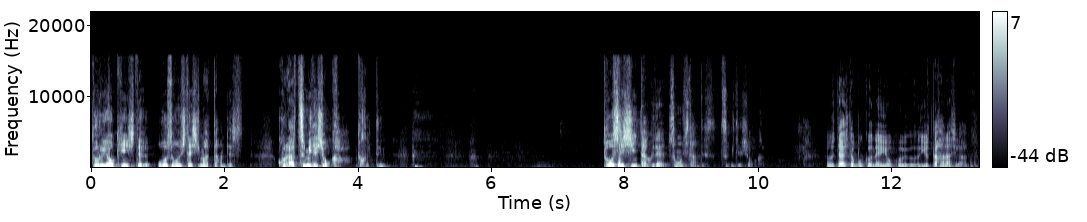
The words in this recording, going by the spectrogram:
ドル預金して大損してしまったんです。これは罪でしょうか？とか言ってね。投資信託で損したんです。罪でしょうか？それに対して僕ねよく言った話があるんです。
